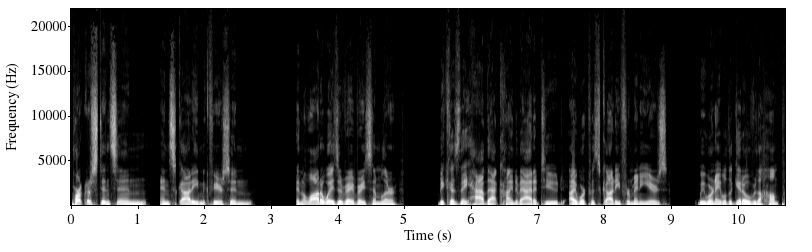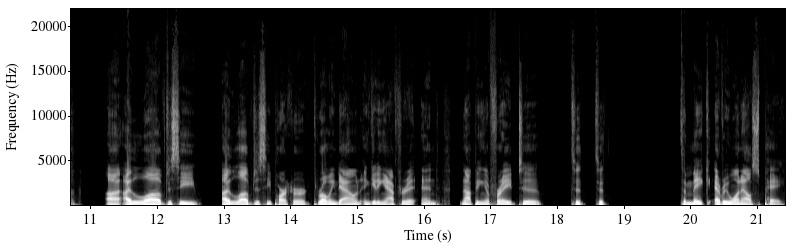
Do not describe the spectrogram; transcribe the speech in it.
Parker Stinson and Scotty McPherson, in a lot of ways, are very, very similar because they have that kind of attitude. I worked with Scotty for many years. We weren't able to get over the hump. Uh, I love to see. I love to see Parker throwing down and getting after it, and not being afraid to to to to make everyone else pay.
